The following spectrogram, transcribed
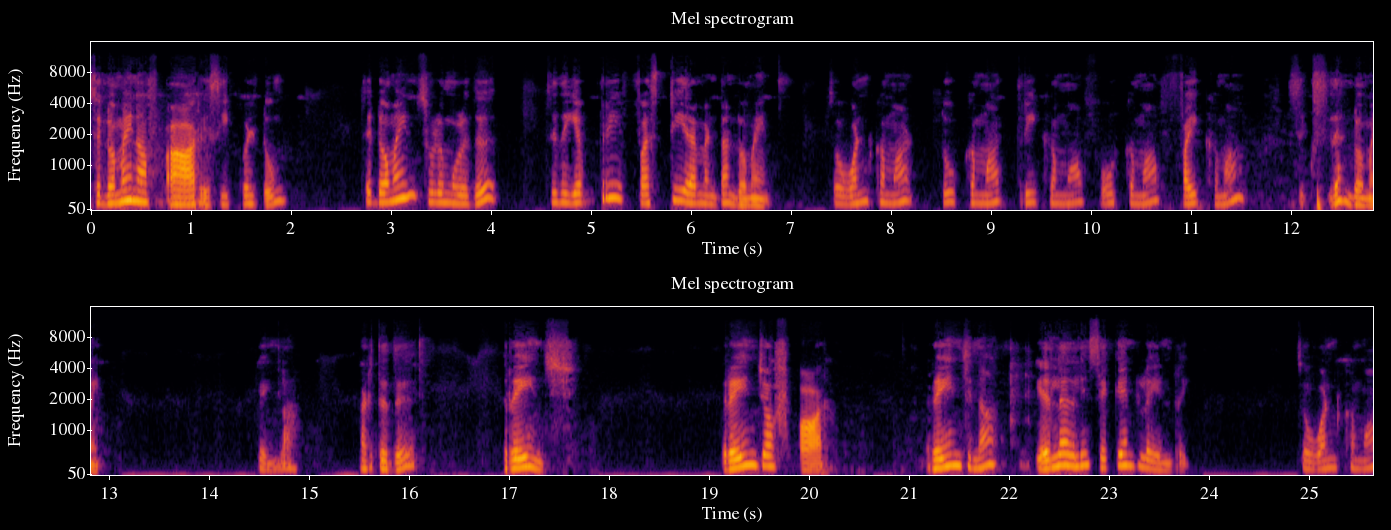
So domain of R is equal to so domain சொல்லும் பொழுது ஸோ இது எவ்ரி ஃபஸ்ட் element தான் domain so one comma two comma three comma four comma five comma six தான் டொமைன் ஓகேங்களா? அடுத்தது ரேஞ்ச் ரேஞ்ச் ஆஃப் ஆர் ரேஞ்ச்னா எல்லாத்துலேயும் செகண்டில் entry so one comma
